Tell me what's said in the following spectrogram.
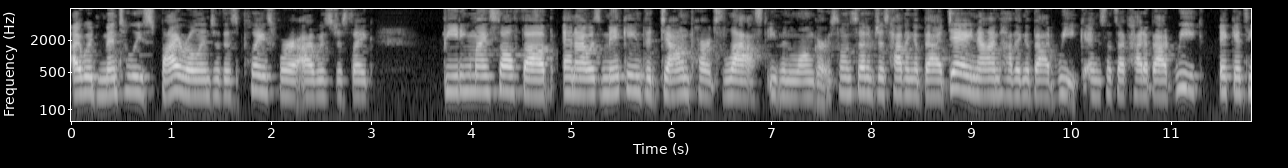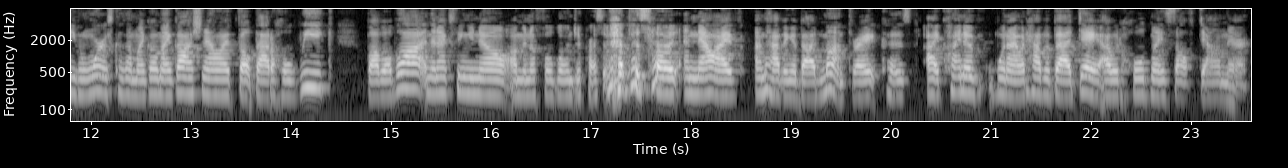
I would mentally spiral into this place where I was just like, beating myself up and I was making the down parts last even longer. So instead of just having a bad day, now I'm having a bad week. And since I've had a bad week, it gets even worse because I'm like, oh my gosh, now I've felt bad a whole week, blah, blah, blah. And the next thing you know, I'm in a full blown depressive episode. And now I've, I'm having a bad month, right? Because I kind of, when I would have a bad day, I would hold myself down there.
